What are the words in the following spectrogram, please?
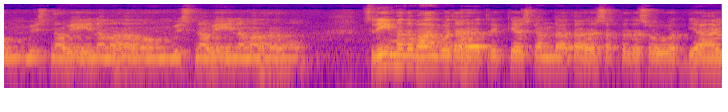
ॐ विष्णवे नमः, ॐ विष्णवे नमः। श्रीमद्भागवतः तृतीयस्कन्धतः सप्तदशोऽध्याय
